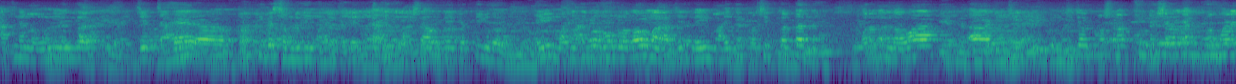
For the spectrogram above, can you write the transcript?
આઠ નવની અંદર જે જાહેર વ્યક્તિગત સમૃદ્ધિ હોય, એવી માહિતીમાં રોક લગાવવામાં આવે છે એવી માહિતી પ્રસિદ્ધ કરતા જ નહીં પરંતુ નવા ડિજિટલ એક્ટ પ્રમાણે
